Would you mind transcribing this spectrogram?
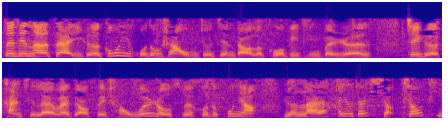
最近呢，在一个公益活动上，我们就见到了郭碧婷本人。这个看起来外表非常温柔随和的姑娘，原来还有点小挑剔。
